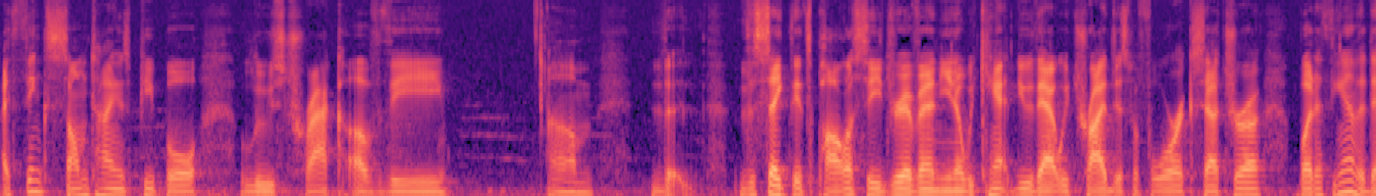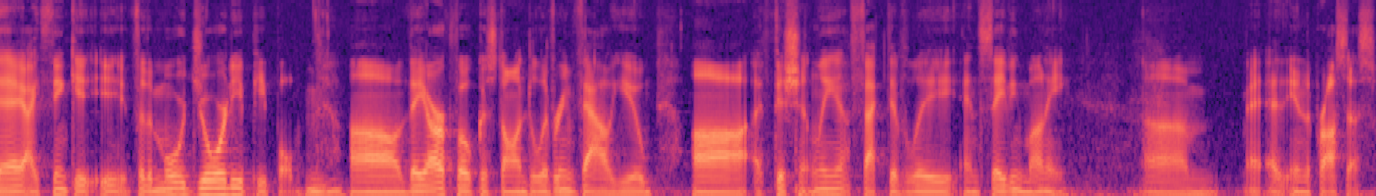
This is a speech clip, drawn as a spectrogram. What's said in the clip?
I think sometimes people lose track of the. Um, the, the sake that it's policy driven, you know, we can't do that. We tried this before, etc. But at the end of the day, I think it, it, for the majority of people, mm-hmm. uh, they are focused on delivering value uh, efficiently, effectively, and saving money. Um, in the process.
